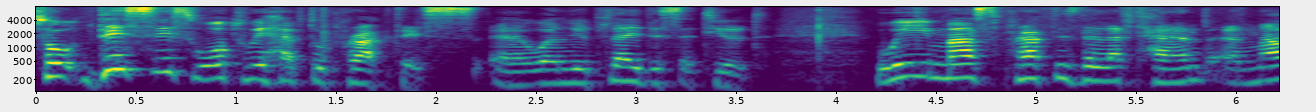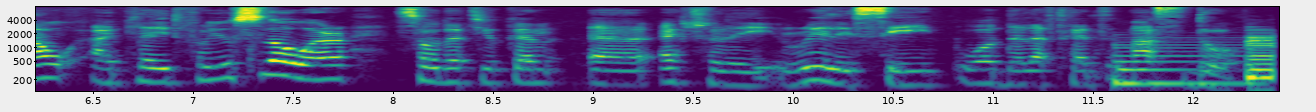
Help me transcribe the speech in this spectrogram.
So this is what we have to practice uh, when we play this etude we must practice the left hand and now I play it for you slower so that you can uh, actually really see what the left hand must do.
